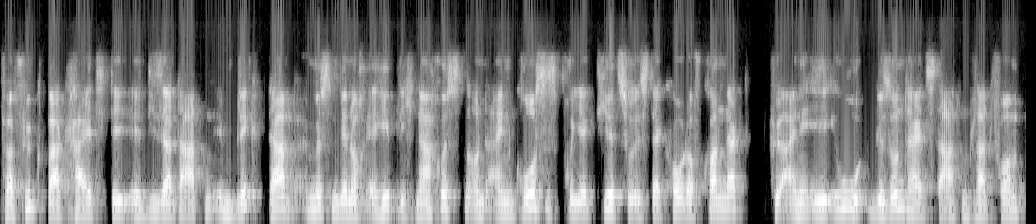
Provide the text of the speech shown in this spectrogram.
Verfügbarkeit äh, dieser Daten im Blick. Da müssen wir noch erheblich nachrüsten und ein großes Projekt hierzu ist der Code of Conduct, für eine EU-Gesundheitsdatenplattform,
